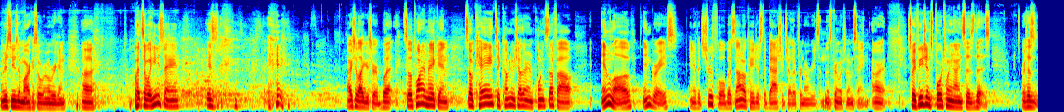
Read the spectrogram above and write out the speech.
I'm just using Marcus over and over again. Uh, but so what he's saying is, I actually like your shirt. But so the point I'm making, it's okay to come to each other and point stuff out in love, in grace, and if it's truthful, but it's not okay just to bash each other for no reason. That's pretty much what I'm saying. All right. So Ephesians 4:29 says this. Or says,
